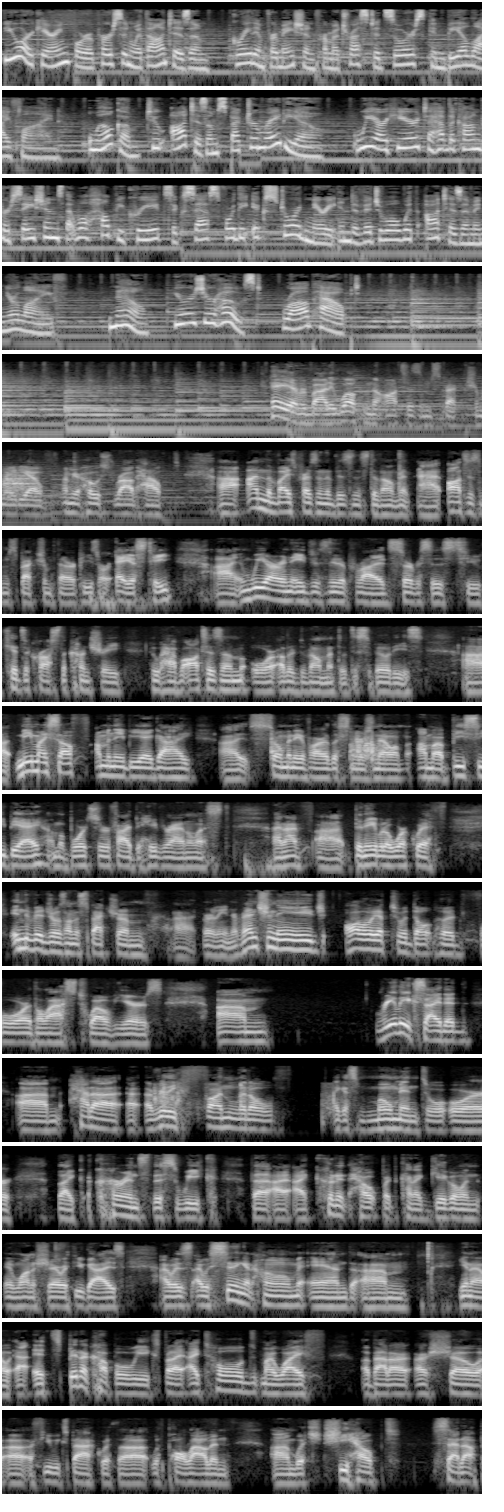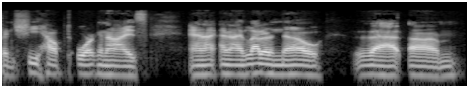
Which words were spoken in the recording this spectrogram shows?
If you are caring for a person with autism, great information from a trusted source can be a lifeline. Welcome to Autism Spectrum Radio. We are here to have the conversations that will help you create success for the extraordinary individual with autism in your life. Now, here is your host, Rob Haupt. Hey, everybody, welcome to Autism Spectrum Radio. I'm your host, Rob Haupt. Uh, I'm the Vice President of Business Development at Autism Spectrum Therapies, or AST, uh, and we are an agency that provides services to kids across the country who have autism or other developmental disabilities. Uh, me, myself, I'm an ABA guy. Uh, so many of our listeners know I'm, I'm, a BCBA, I'm a board certified behavior analyst, and I've uh, been able to work with individuals on the spectrum, uh, early intervention age, all the way up to adulthood for the last 12 years. Um, really excited. Um, had a, a really fun little, I guess, moment or, or like occurrence this week that I, I couldn't help but kind of giggle and, and want to share with you guys. I was I was sitting at home and um, you know uh, it's been a couple weeks, but I, I told my wife about our, our show uh, a few weeks back with uh, with Paul Loudon, um, which she helped set up and she helped organize, and I and I let her know that um,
